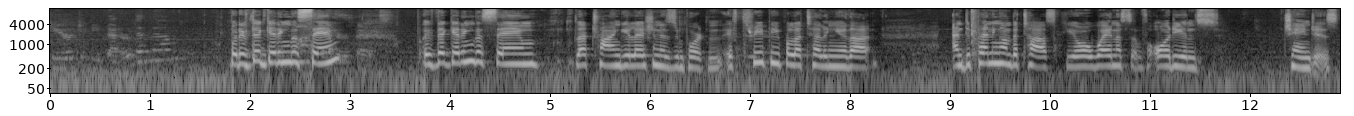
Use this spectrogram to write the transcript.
peer to be better than them. But if they're getting the same, better, if they're getting the same, that triangulation is important. If three people are telling you that, and depending on the task, your awareness of audience changes.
